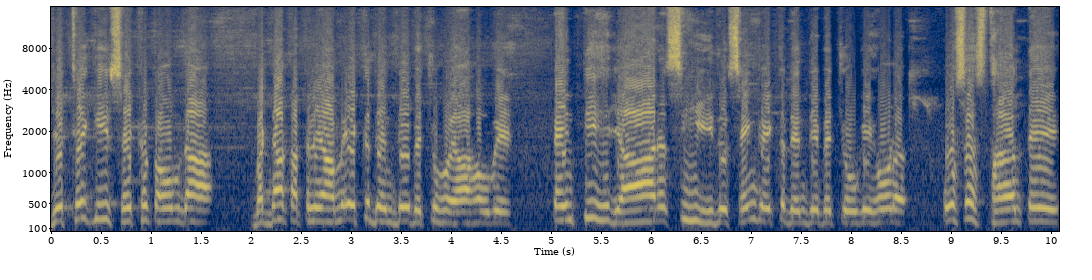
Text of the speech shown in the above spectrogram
ਜਿੱਥੇ ਕਿ ਸਿੱਖ ਕੌਮ ਦਾ ਵੱਡਾ ਕਤਲੇਆਮ ਇੱਕ ਦਿਨ ਦੇ ਵਿੱਚ ਹੋਇਆ ਹੋਵੇ 35000 ਸ਼ਹੀਦ ਸਿੰਘ ਇੱਕ ਦਿਨ ਦੇ ਵਿੱਚ ਹੋ ਗਏ ਹੋਣ। ਉਸ ਸਥਾਨ ਤੇ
